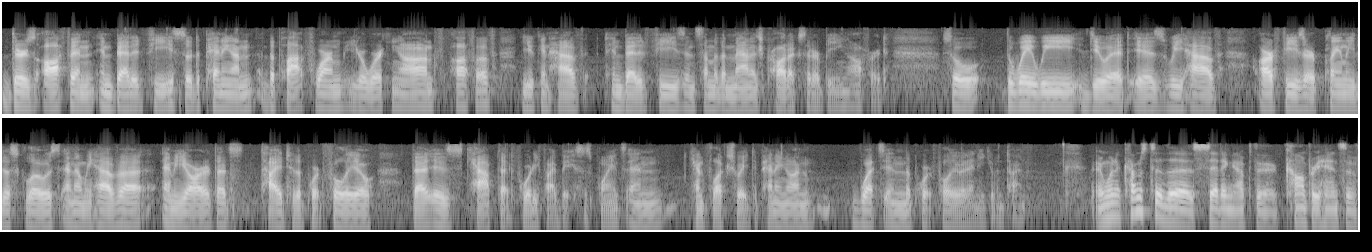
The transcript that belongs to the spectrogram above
there's often embedded fees. So depending on the platform you're working on off of, you can have embedded fees in some of the managed products that are being offered. So the way we do it is we have our fees are plainly disclosed, and then we have a MER that's tied to the portfolio that is capped at 45 basis points and can fluctuate depending on what's in the portfolio at any given time. And when it comes to the setting up the comprehensive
